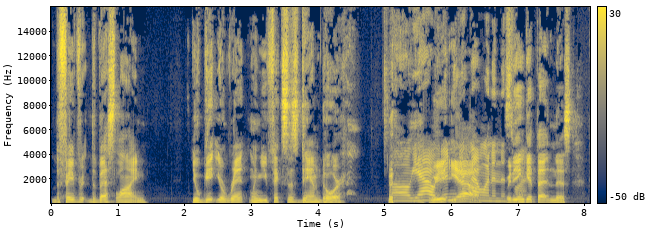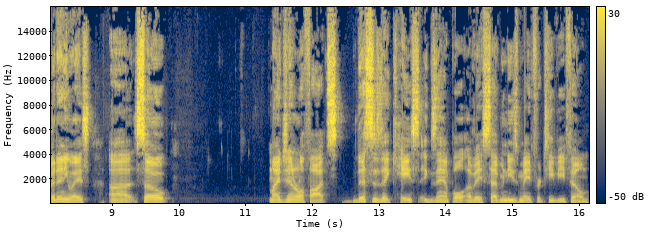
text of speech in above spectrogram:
the favorite, the best line. You'll get your rent when you fix this damn door. Oh yeah, we, didn't get that one in this. We didn't one. get that in this. But anyways, uh, so my general thoughts. This is a case example of a 70s made for TV film.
